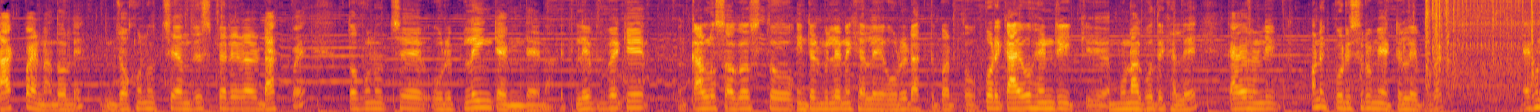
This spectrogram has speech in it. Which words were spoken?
ডাক পায় না দলে। যখন হচ্ছে আন্দ্রেস প্যারেরা ডাক পায়, তখন হচ্ছে ওরে প্লেইং টাইম দেয় না। লেফট ব্যাকে কার্লোস আগস্ত ইন্টার মিলেনে খেলে, ওরে ডাকতে পারতো। পরে কায়ো হেনরিক মোনাকোতে খেলে। কায়ো হেনরিক অনেক পরিশ্রমী একটা লেফট ব্যাক এখন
